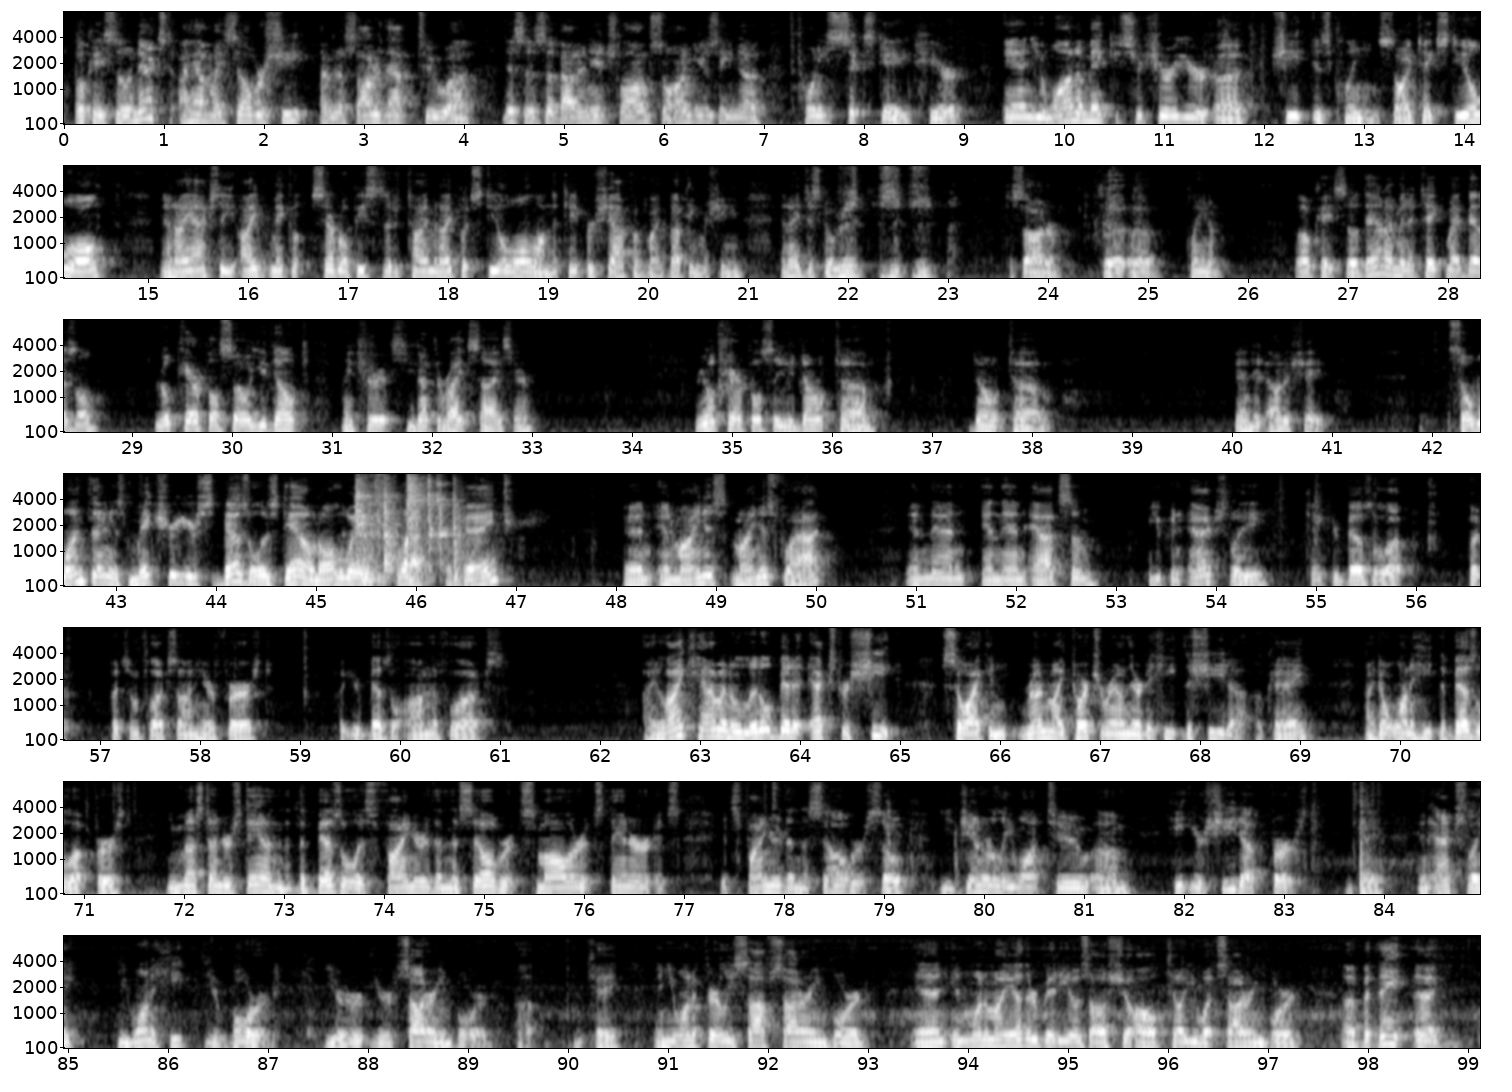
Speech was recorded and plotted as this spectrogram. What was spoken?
Okay, so next I have my silver sheet. I'm going to solder that to, uh, this is about an inch long, so I'm using a 26 gauge here and you want to make sure your uh, sheet is clean. So I take steel wool, and I actually, I make several pieces at a time, and I put steel wool on the taper shaft of my buffing machine, and I just go zzz, zzz, zzz, to solder them, to uh, clean them. Okay, so then I'm going to take my bezel, real careful so you don't, make sure it's you got the right size here. Real careful so you don't, uh, don't, um, bend it out of shape. So one thing is make sure your bezel is down all the way, it's flat, okay? And and mine is mine is flat. And then and then add some you can actually take your bezel up, put put some flux on here first. Put your bezel on the flux. I like having a little bit of extra sheet so I can run my torch around there to heat the sheet up, okay? I don't want to heat the bezel up first. You must understand that the bezel is finer than the silver. It's smaller, it's thinner, it's, it's finer than the silver. So you generally want to um, heat your sheet up first, okay? And actually, you want to heat your board, your, your soldering board up, okay? And you want a fairly soft soldering board. And in one of my other videos, I'll show, I'll tell you what soldering board. Uh, but they, uh,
